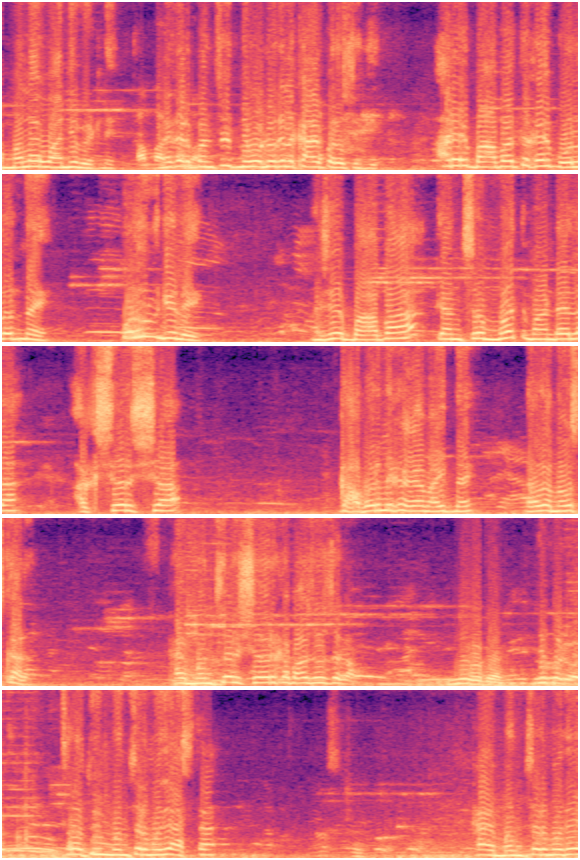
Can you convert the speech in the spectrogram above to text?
मला वाणी भेटले. नगरपंचायत निवडणुकीला काय परिस्थिती? अरे बाबा तर काही बोलत नाही. पळून गेले. म्हणजे बाबा त्यांचं मत मांडायला अक्षरशः घाबरले का काय माहीत नाही. दादा नमस्कार. काय मंचर शहर का बाजूचं गाव? चला तुम्ही मंचरमध्ये असता. काय मंचरमध्ये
